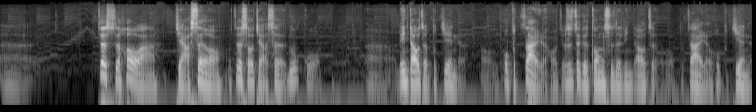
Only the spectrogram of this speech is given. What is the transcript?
呃，这时候啊，假设哦，这时候假设如果呃领导者不见了哦，或不在了哦，就是这个公司的领导者哦不在了或不见了。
